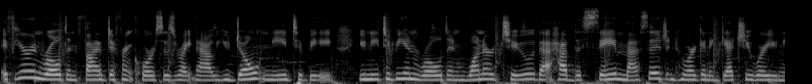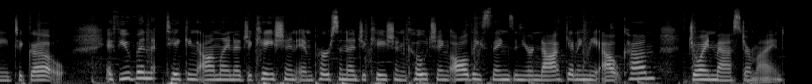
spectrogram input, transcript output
If you're enrolled in five different courses right now, you don't need to be. You need to be enrolled in one or two that have the same message and who are going to get you where you need to go. If you've been taking online education, in person education, coaching, all these things, and you're not getting the outcome, join Mastermind.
